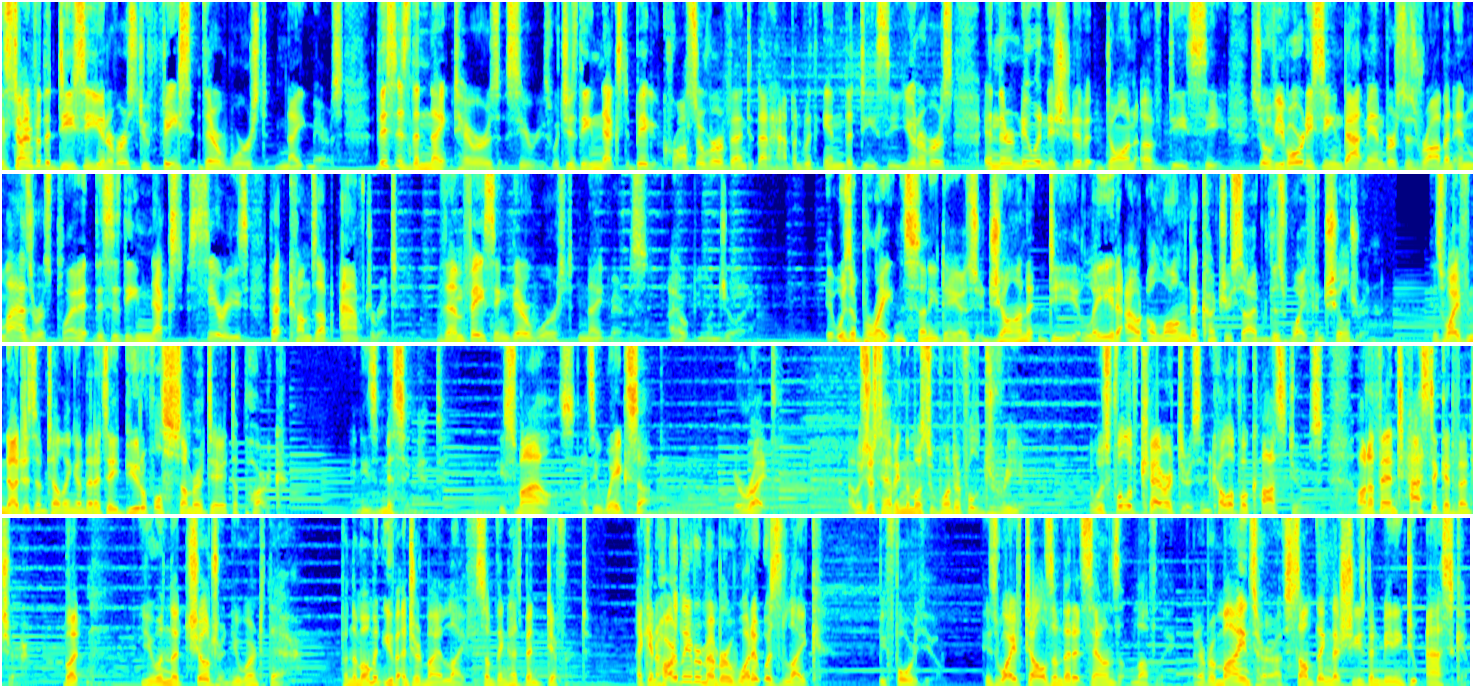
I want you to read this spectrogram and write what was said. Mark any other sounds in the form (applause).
It's time for the DC Universe to face their worst nightmares. This is the Knight Terrors series, which is the next big crossover event that happened within the DC Universe in their new initiative, Dawn of DC. So if you've already seen Batman vs. Robin and Lazarus Planet, this is the next series that comes up after it. Them facing their worst nightmares. I hope you enjoy. It was a bright and sunny day as John Dee. laid out along the countryside with his wife and children. His wife nudges him, telling him that it's a beautiful summer day at the park, and he's missing it. He smiles as he wakes up. You're right. I was just having the most wonderful dream. It was full of characters in colorful costumes on a fantastic adventure. But you and the children, you weren't there. From the moment you've entered my life, something has been different. I can hardly remember what it was like before you. His wife tells him that it sounds lovely, and it reminds her of something that she's been meaning to ask him.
